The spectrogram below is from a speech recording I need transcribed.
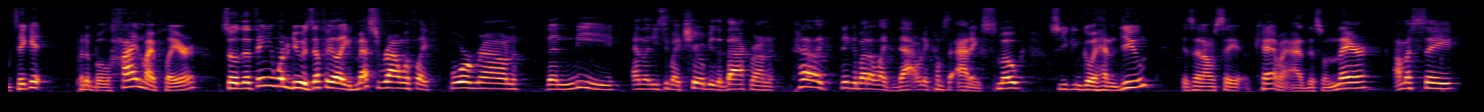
I'm going to take it, put it behind my player. So the thing you want to do is definitely like mess around with like foreground, then me, and then you see my chair would be the background. Kind of like think about it like that when it comes to adding smoke. So you can go ahead and do is then I'm gonna say, okay, I'm gonna add this one there. I'm gonna say,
